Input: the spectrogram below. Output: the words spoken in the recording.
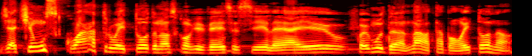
Já tinha uns quatro Heitor do nosso convivência, assim, né? Aí eu foi mudando. Não, tá bom, Heitor não.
